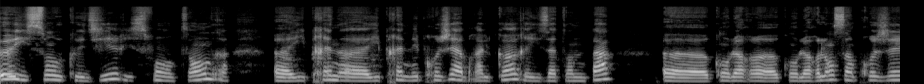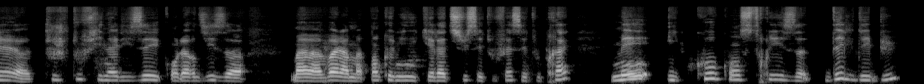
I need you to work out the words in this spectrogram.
eux, ils sont au codir, ils se font entendre, euh, ils prennent euh, ils prennent les projets à bras le corps et ils attendent pas euh, qu'on leur euh, leur lance un projet euh, tout, tout finalisé et qu'on leur dise bah voilà, maintenant communiquer là-dessus, c'est tout fait, c'est tout prêt. Mais ils co-construisent dès le début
